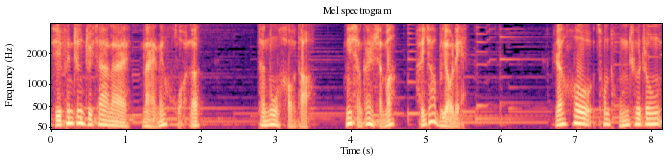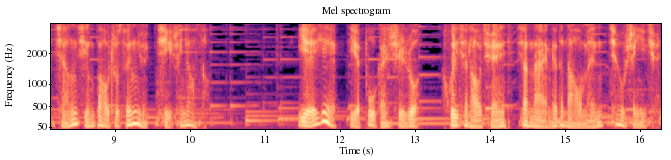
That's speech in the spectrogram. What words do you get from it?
几分争执下来，奶奶火了，她怒吼道：“你想干什么？还要不要脸？”然后从童车中强行抱住孙女，起身要走。爷爷也不甘示弱，挥起老拳向奶奶的脑门就是一拳。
